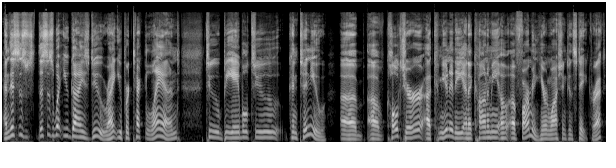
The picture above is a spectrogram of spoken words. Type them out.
And this is this is what you guys do, right? You protect land to be able to continue uh, of culture, a community, and economy of, of farming here in Washington State, correct?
